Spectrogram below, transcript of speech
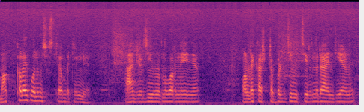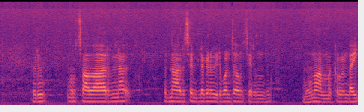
മക്കളെ പോലും വിശ്വസിക്കാൻ പറ്റില്ല ആന്റിയുടെ ജീവിതം എന്ന് പറഞ്ഞു കഴിഞ്ഞാൽ വളരെ കഷ്ടപ്പെട്ട് ജീവിച്ചിരുന്ന ഒരു ആന്റിയാണ് ഒരു സാധാരണ ഒരു നാല് സെന്റിലൊക്കെയാണ് വീട് പണി താമസിച്ചിരുന്നത്. മൂന്ന് ആൺമക്കളുണ്ടായി.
